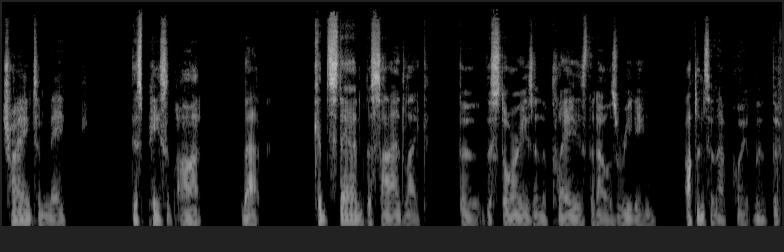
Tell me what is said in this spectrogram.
trying to make this piece of art that could stand beside like the the stories and the plays that I was reading up until that point, the, the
